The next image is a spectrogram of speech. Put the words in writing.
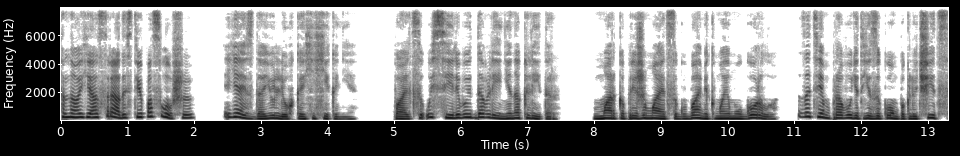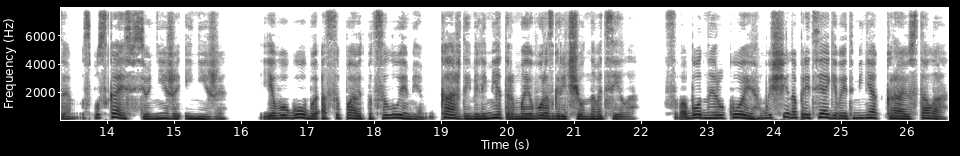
но я с радостью послушаю. Я издаю легкое хихиканье. Пальцы усиливают давление на клитор. Марка прижимается губами к моему горлу, затем проводит языком по ключице, спускаясь все ниже и ниже. Его губы осыпают поцелуями каждый миллиметр моего разгоряченного тела. Свободной рукой мужчина притягивает меня к краю стола.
